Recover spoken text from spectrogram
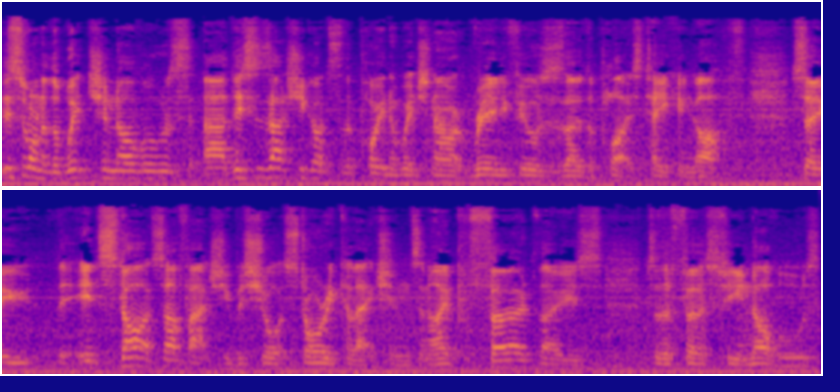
This is one of the Witcher novels. Uh, this has actually got to the point at which now it really feels as though the plot is taking off. So it starts off actually with short story collections, and I preferred those to the first few novels.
